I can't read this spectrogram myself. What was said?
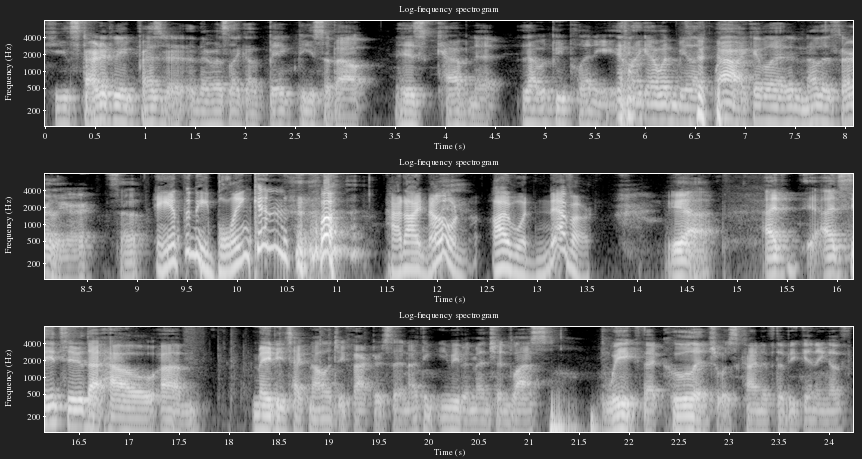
he started being president and there was, like, a big piece about his cabinet, that would be plenty. like I wouldn't be like, wow, I can't believe I didn't know this earlier. So Antony Blinken? Had I known, I would never. yeah, I'd I'd see too that how um, maybe technology factors in. I think you even mentioned last week that Coolidge was kind of the beginning of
